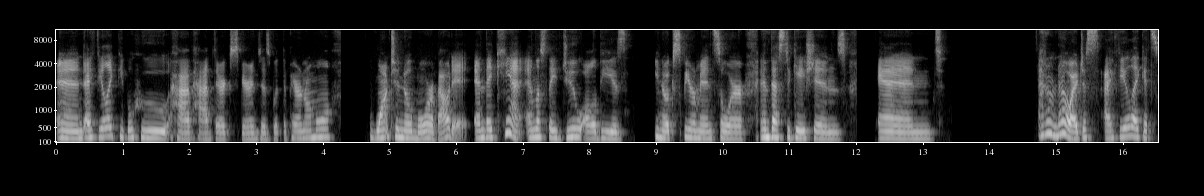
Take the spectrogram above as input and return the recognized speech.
And i feel like people who have had their experiences with the paranormal want to know more about it and they can't unless they do all these you know experiments or investigations and i don't know i just i feel like it's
